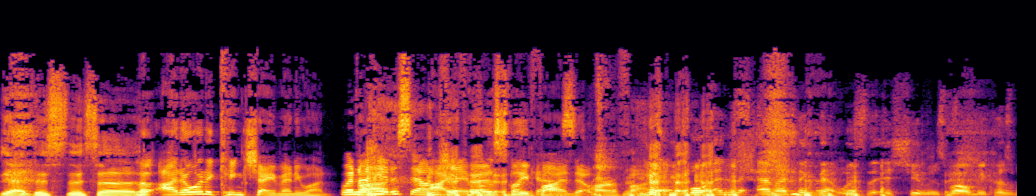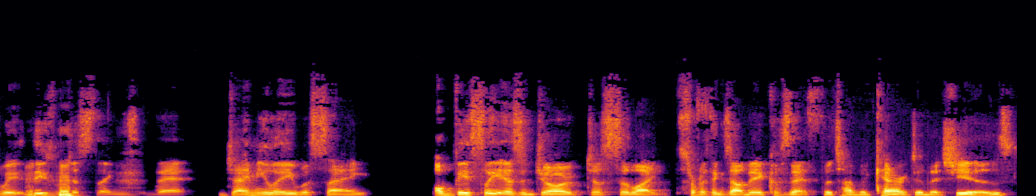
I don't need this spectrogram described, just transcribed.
yeah, this this uh, Look, I don't want to kink shame anyone. We're not but here to sound I shame on this personally podcast. find it horrifying. yeah, well, and and I think that was the issue as well because we these were just things that Jamie Lee was saying, obviously as a joke, just to like throw things out there because that's the type of character that she is.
